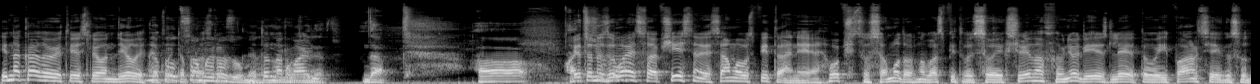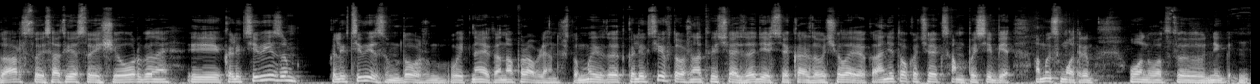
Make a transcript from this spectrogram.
и наказывает, если он делает это какой-то вот самое проступок. разумное. Это нормально. Да. А, Это отсюда- называется общественное самовоспитание. Общество само должно воспитывать своих членов. У него есть для этого и партия, и государство, и соответствующие органы. И коллективизм Коллективизм должен быть на это направлен, что мы, этот коллектив должен отвечать за действия каждого человека, а не только человек сам по себе. А мы смотрим, он вот э, нег-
